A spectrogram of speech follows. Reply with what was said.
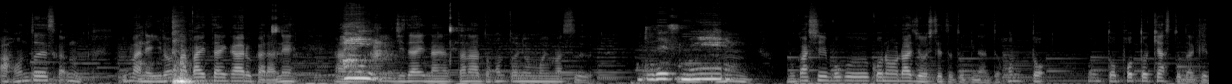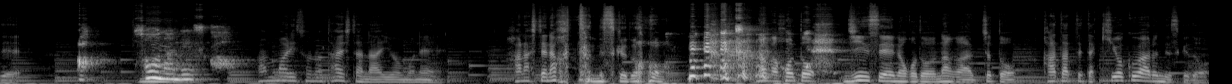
あ本当ですか？うん。今ねいろんな媒体があるからね、あの、はい、いい時代になったなと本当に思います。本当ですね。うん、昔僕このラジオしてた時なんて本当本当ポッドキャストだけで。あそうなんですか、あんまりその大した内容もね話してなかったんですけど。なんか本当人生のことをなんかちょっと語ってた記憶はあるんですけど。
